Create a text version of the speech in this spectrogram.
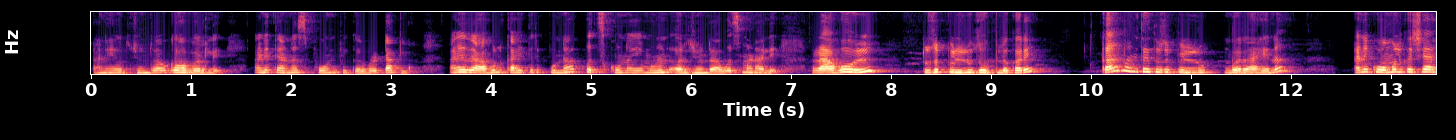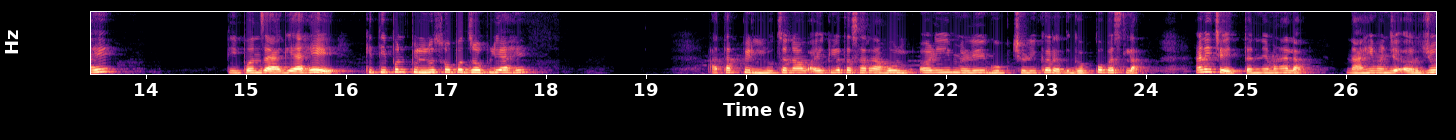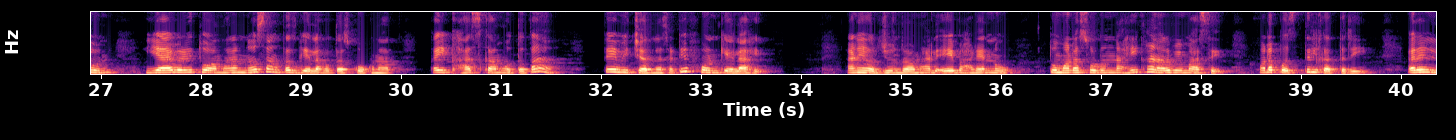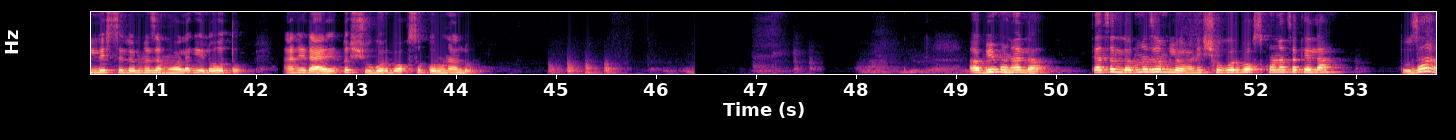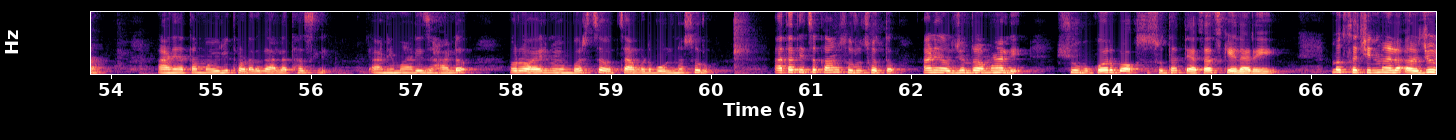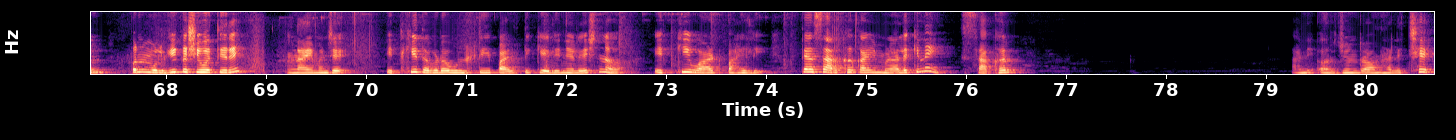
आणि अर्जुनराव घाबरले आणि त्यानंच फोन स्पीकरवर टाकला. आणि राहुल काहीतरी पुन्हा पचकू नये म्हणून अर्जुनरावच म्हणाले राहुल तुझं पिल्लू झोपलं का रे? काय म्हणते तुझं पिल्लू? बरं आहे ना? आणि कोमल कशी आहे? ती पण जागी आहे की ती पण पिल्लूसोबत झोपली आहे? आता पिल्लूचं नाव ऐकलं तसा राहुल अळी मिळी गुपचिळी करत गप्प बसला आणि चैतन्य म्हणाला नाही म्हणजे अर्जुन यावेळी तू आम्हाला न सांगताच गेला होतास कोकणात. काही खास काम होतं का? ते विचारण्यासाठी फोन केला आहे. आणि अर्जुनराव म्हणाले ए भाड्यांनो तुम्हाला सोडून नाही खाणार मी मासे. मला पचतील का तरी? अरे निलेशचं लग्न जमवायला गेलो होतो आणि डायरेक्ट शुगर बॉक्स करून आलो. अभि म्हणाला त्याचं लग्न जमलं आणि शुगर बॉक्स कोणाचा केला? तुझा. आणि आता मयुरी थोड्यात गालात हसली आणि माडी झालं रॉयल मेंबर्सचं चावड बोलणं सुरू. आता तिचं काम सुरूच होतं आणि अर्जुनराव म्हणाले शुगर बॉक्ससुद्धा त्याचाच केला रे. मग सचिन म्हणाला अर्जुन पण मुलगी कशी होती रे? नाही म्हणजे इतकी दगडं उलटी पालटी केली निलेशनं इतकी वाट पाहिली. त्यासारखं काही मिळालं की नाही? साखर आणि अर्जुनराव म्हणाले छे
